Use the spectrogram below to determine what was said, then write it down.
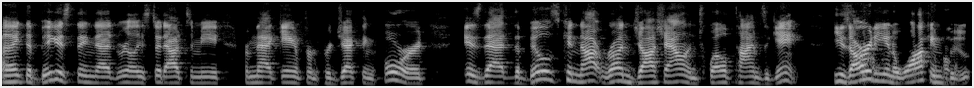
I think the biggest thing that really stood out to me from that game from projecting forward is that the Bills cannot run Josh Allen 12 times a game. He's already in a walking boot,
